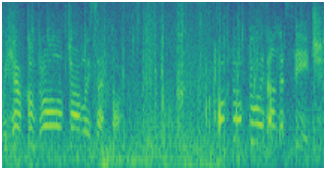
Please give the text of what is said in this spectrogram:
We have control of Charlie sector. Foxtrot 2 is under siege.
